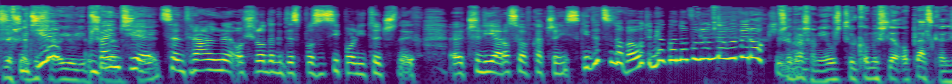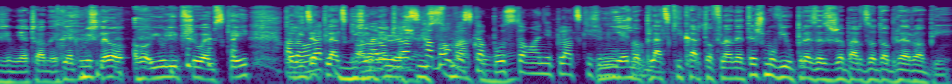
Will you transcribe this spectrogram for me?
Zawsze gdzie będzie centralny ośrodek dyspozycji politycznych, y, czyli Jarosław Kaczyński, decydował o tym, jak będą wyglądały wyroki. no. Przepraszam, ja już tylko myślę o plackach ziemniaczanych. Jak myślę o, o Julii Przyłębskiej, to Ale widzę ona, placki ona robiła ziemniaczane. schabowe z kapustą, a nie placki ziemniaczane. Nie no, placki kartoflane też mówił prezes, że bardzo dobre robi.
